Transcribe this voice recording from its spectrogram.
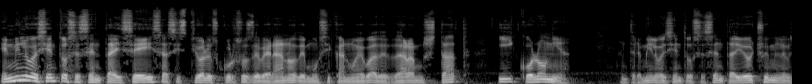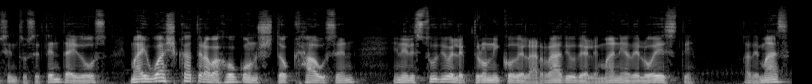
En 1966 asistió a los cursos de verano de música nueva de Darmstadt y Colonia. Entre 1968 y 1972, Maiwashka trabajó con Stockhausen en el estudio electrónico de la radio de Alemania del Oeste. Además,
